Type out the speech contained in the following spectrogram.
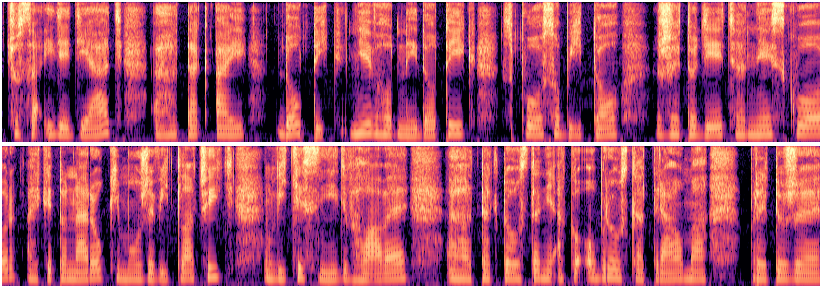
čo sa ide diať, tak aj dotyk, nevhodný dotyk spôsobí to, že to dieťa neskôr, aj keď to na roky môže vytlačiť, vytesniť v hlave, tak to ostane ako obrovská trauma, pretože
